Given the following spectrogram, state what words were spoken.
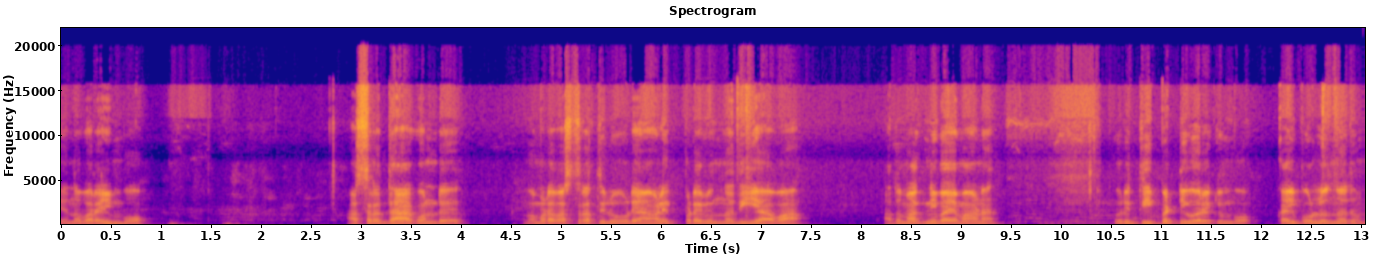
എന്ന് പറയുമ്പോൾ അശ്രദ്ധ കൊണ്ട് നമ്മുടെ വസ്ത്രത്തിലൂടെ ആളിപ്പടരുന്ന തീയാവാം അതും അഗ്നിഭയമാണ്. ഒരു തീപ്പെട്ടി ഉരയ്ക്കുമ്പോൾ കൈ പൊള്ളുന്നതും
